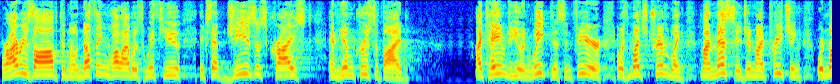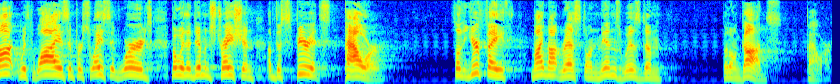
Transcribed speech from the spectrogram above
For I resolved to know nothing while I was with you except Jesus Christ and Him crucified. I came to you in weakness and fear and with much trembling. My message and my preaching were not with wise and persuasive words, but with a demonstration of the Spirit's power, so that your faith might not rest on men's wisdom, but on God's power.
